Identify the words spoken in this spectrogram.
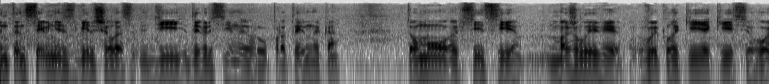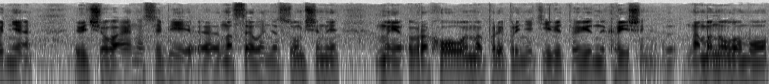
інтенсивність збільшилась дій диверсійних груп противника. Тому всі ці можливі виклики, які сьогодні відчуває на собі е, населення Сумщини, ми враховуємо при прийнятті відповідних рішень. На минулому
